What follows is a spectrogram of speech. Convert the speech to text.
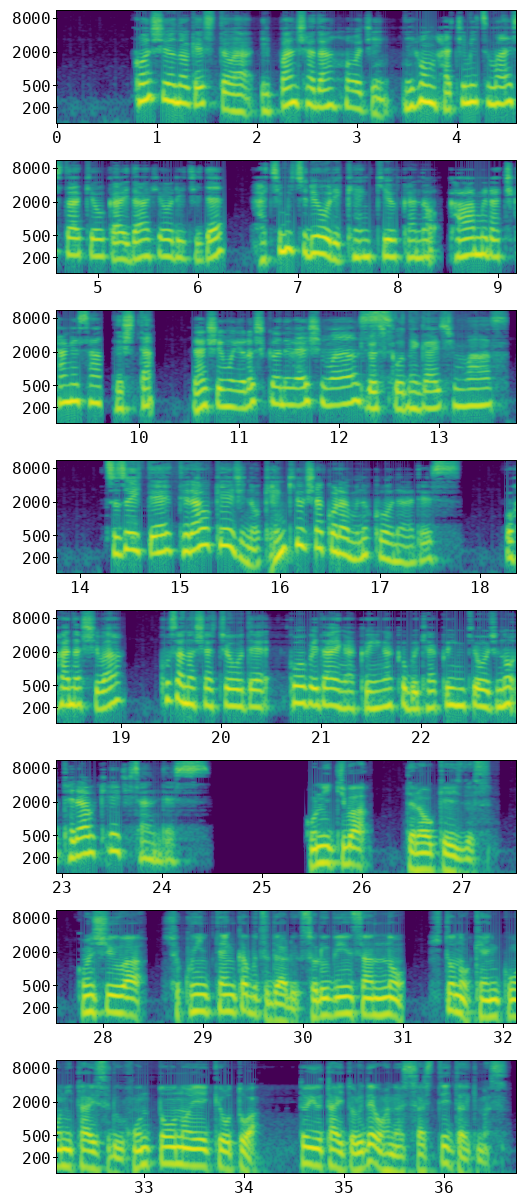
はい、今週のゲストは一般社団法人日本蜂蜜マイスター協会代表理事で蜂蜜料理研究家の河村千景さんでした。来週もよろしくお願いします。よろしくお願いします。続いて、寺尾刑事の研究者コラムのコーナーです。お話は、小佐野社長で神戸大学医学部客員教授の寺尾啓二さんです。こんにちは、寺尾啓二です。今週は食品添加物であるソルビン酸の人の健康に対する本当の影響とは？というタイトルでお話しさせていただきます。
